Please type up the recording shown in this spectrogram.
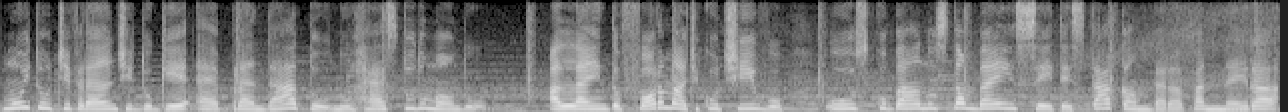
muito diferente do que é plantado no resto do mundo. Além da forma de cultivo, os cubanos também se destacam pela maneira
